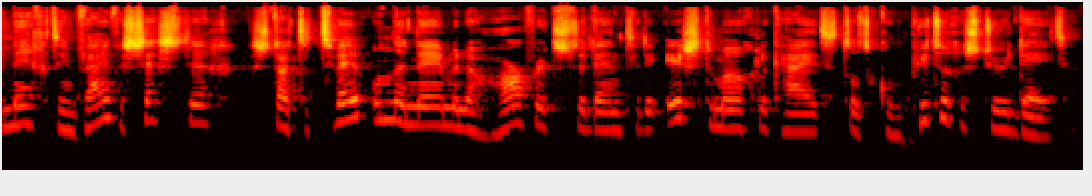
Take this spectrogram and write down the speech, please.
In 1965 startten twee ondernemende Harvard-studenten de eerste mogelijkheid tot computergestuurd daten.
